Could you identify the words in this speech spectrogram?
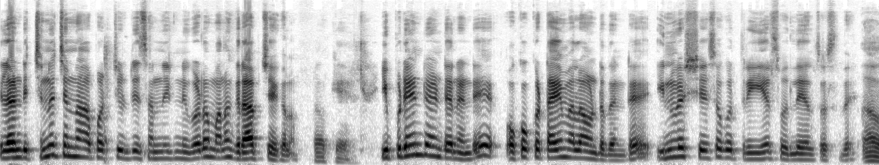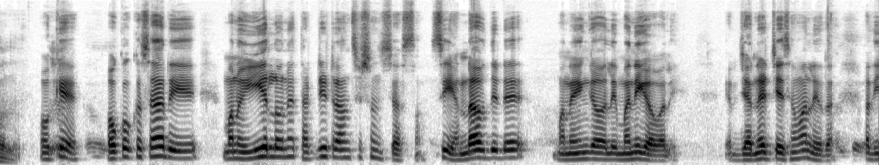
ఇలాంటి చిన్న చిన్న ఆపర్చునిటీస్ అన్నిటిని కూడా మనం గ్రాప్ చేయగలం. ఓకే. ఇప్పుడు ఏంటంటేనండి ఒక్కొక్క టైం ఎలా ఉంటుందంటే ఇన్వెస్ట్ చేసి ఒక త్రీ ఇయర్స్ వదిలేయాల్సి వస్తుంది. ఓకే? ఒక్కొక్కసారి మనం ఇయర్లోనే థర్టీ ట్రాన్సాక్షన్స్ చేస్తాం. See end of the day మనం ఏం కావాలి? మనీ కావాలి. జనరేట్ చేసామా లేదా? అది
